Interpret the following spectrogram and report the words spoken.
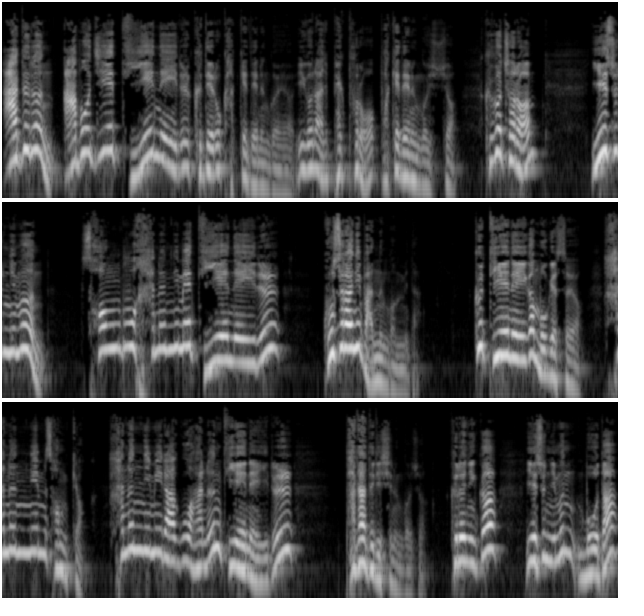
아들은 아버지의 DNA를 그대로 갖게 되는 거예요. 이건 아주 100% 받게 되는 것이죠. 그것처럼 예수님은 성부 하느님의 DNA를 고스란히 받는 겁니다. 그 DNA가 뭐겠어요? 하느님 성격, 하느님이라고 하는 DNA를 받아들이시는 거죠. 그러니까 예수님은 뭐다?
